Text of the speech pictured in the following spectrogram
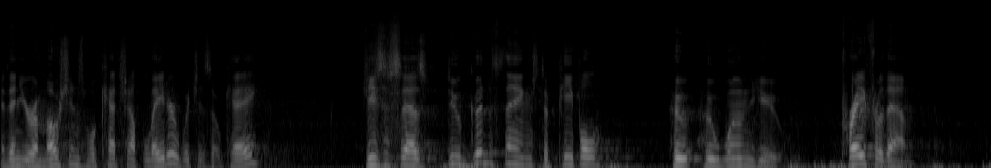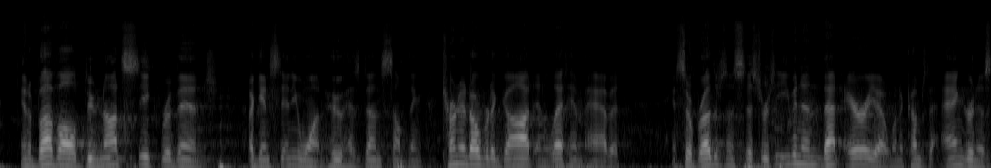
and then your emotions will catch up later, which is okay. Jesus says, Do good things to people who, who wound you. Pray for them. And above all, do not seek revenge against anyone who has done something. Turn it over to God and let Him have it. And so, brothers and sisters, even in that area, when it comes to angerness,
